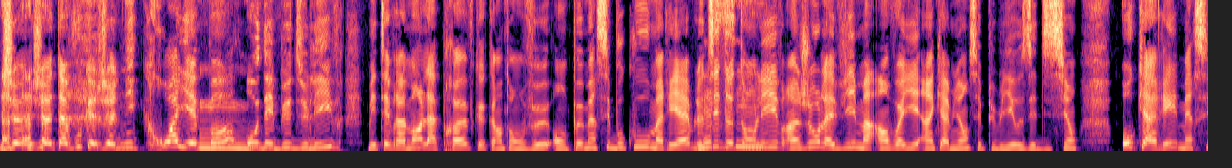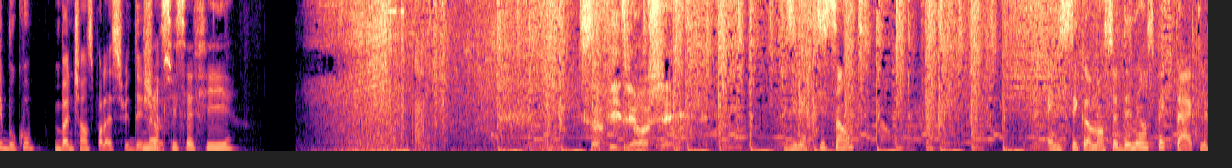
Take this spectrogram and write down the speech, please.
Je, je t'avoue que je n'y croyais pas mm. au début du livre, mais tu es vraiment la preuve que quand on veut, on peut. Merci beaucoup, Marie-Ève. Le titre de ton livre, Un jour, la vie m'a envoyé un camion, c'est publié aux éditions Au Carré. Merci beaucoup. Bonne chance pour la suite des choses. Merci, Sophie. Sophie Durocher. Divertissante. Elle sait comment se donner en spectacle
